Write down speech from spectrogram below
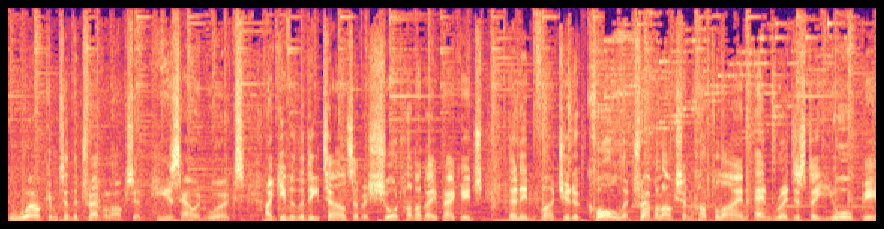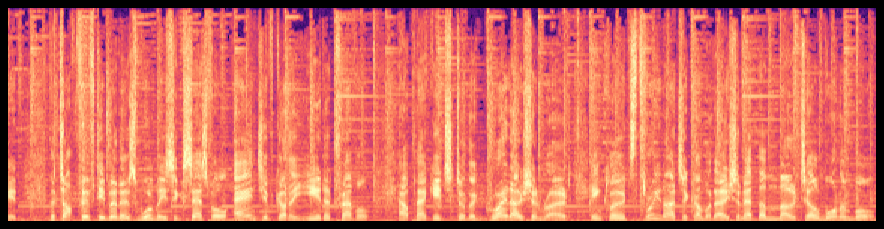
Welcome to the travel auction. Here's how it works I give you the details of a short holiday package, then invite you to call the travel auction hotline and register your bid. The top 50 bidders will be successful, and you've got a year to travel. Our package to the Great Ocean Road includes three nights accommodation at the Motel Warrnambool.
